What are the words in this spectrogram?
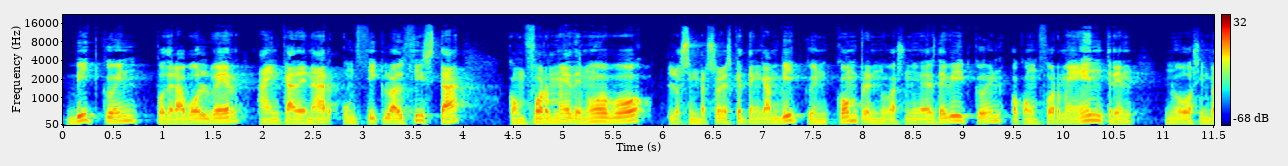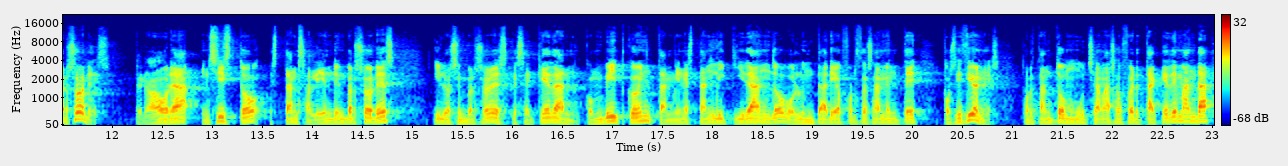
Bitcoin podrá volver a encadenar un ciclo alcista conforme de nuevo los inversores que tengan Bitcoin compren nuevas unidades de Bitcoin o conforme entren nuevos inversores. Pero ahora, insisto, están saliendo inversores y los inversores que se quedan con Bitcoin también están liquidando voluntaria o forzosamente posiciones. Por tanto, mucha más oferta que demanda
